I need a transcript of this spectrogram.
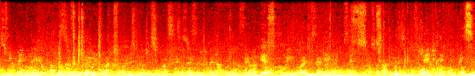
se entendeu da Assembleia Legislativa a respeito desse processo. O governador Zema excluiu mais de 70% dos funcionários. Gente, tem como mesmo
